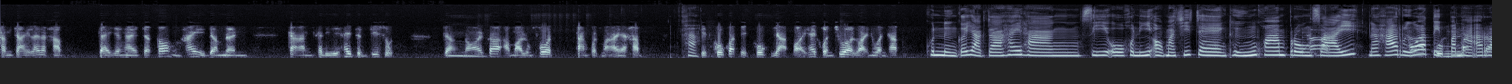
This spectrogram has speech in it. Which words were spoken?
ทำใจแล้วนะครับ แต่ยังไงจะต้องให้ดำเนินการคดีให้ถึงที่สุด อย่างอืมน้อยก็เอามาลงโทษตามกฎหมายอะครับค่ะติดคุกก็ติดคุกอย่าปล่อยให้คนชั่วลอยนวลครับ คุณหนึ่งก็อยากจะให้ทาง CEO คนนี้ออกมาชี้แจงถึงความโปร่งใสนะคะ หรือว่าติดปัญหาอะไร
